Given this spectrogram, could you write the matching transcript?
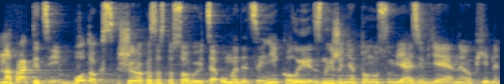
На практиці ботокс широко застосовується у медицині, коли зниження тонусу м'язів є необхідним.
